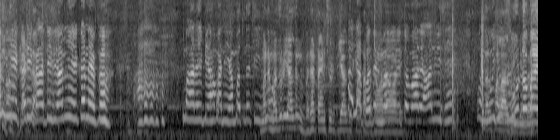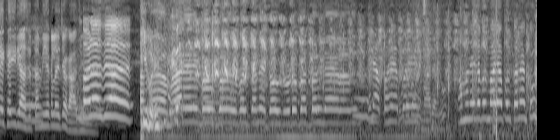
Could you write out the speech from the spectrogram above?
અમે છે અમે કને ક મારે બેહવાની હિંમત નથી. મને મજૂરી આલ દે ને વધારે ત્રણસો રૂપિયા આલ દે મજૂરી તો મારે આલવી છે. ફોટો બાય ખાઈ રહ્યા છે તમે એકલા બળે છે. મારે બહુ બળે પણ તને કહું બળી ના અમને જબર માર્યા પર કને કહું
